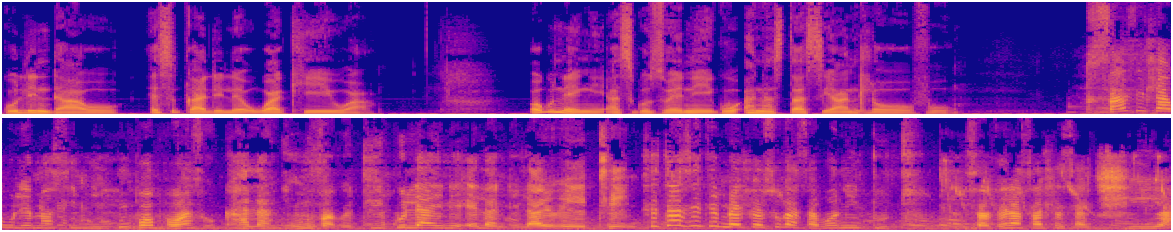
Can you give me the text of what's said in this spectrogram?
kulindawo esiqalile ukwakhiwa. Okuningi asikuzweni ku-anastasia ndlovu. Sasihlakule emasimini. Umbhobho wazokhala ngemuva kwethi kulayini elandelayo eyetheni sithe sithi mehlo suka sabona intuthu. Savela sahle sachiya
